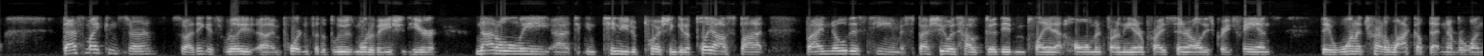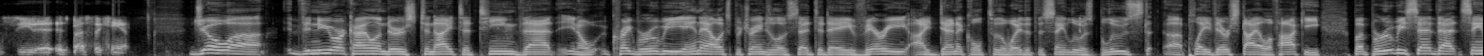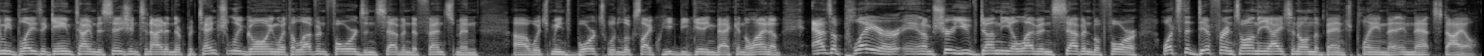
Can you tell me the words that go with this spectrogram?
that's my concern. So I think it's really uh, important for the Blues' motivation here, not only uh, to continue to push and get a playoff spot, but I know this team, especially with how good they've been playing at home in front of the Enterprise Center, all these great fans, they want to try to lock up that number one seed as best they can. Joe, uh, the New York Islanders tonight, a team that, you know, Craig Berube and Alex Pietrangelo said today, very identical to the way that the St. Louis Blues uh, play their style of hockey. But Berube said that Sammy Blais a game time decision tonight, and they're potentially going with 11 forwards and seven defensemen, uh, which means Bortuzzo looks like he'd be getting back in the lineup. As a player, and I'm sure you've done the 11 7 before, what's the difference on the ice and on the bench playing in that style?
